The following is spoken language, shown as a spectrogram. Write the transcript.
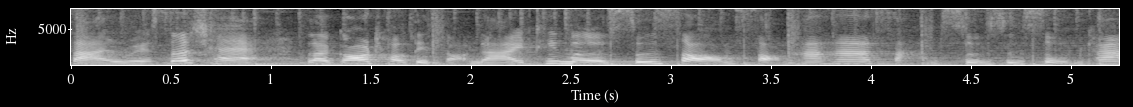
s i r a c e r share แล้วก็โทรติดต่อได้ที่เบอร์ 02 255 3000 ค่ะ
